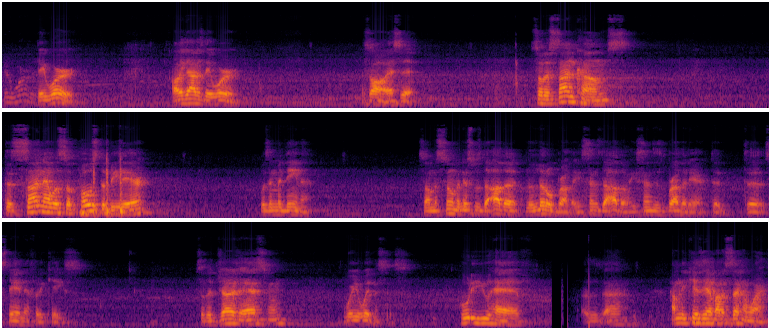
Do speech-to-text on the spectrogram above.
Their word. They word. All they got is their word. That's all. That's it. So the son comes. The son that was supposed to be there was in Medina. So I'm assuming this was the other, the little brother. He sends the other. He sends his brother there to, to stand there for the case. So the judge asks him, "Where are your witnesses? Who do you have? Uh, how many kids do you have by the second wife?"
